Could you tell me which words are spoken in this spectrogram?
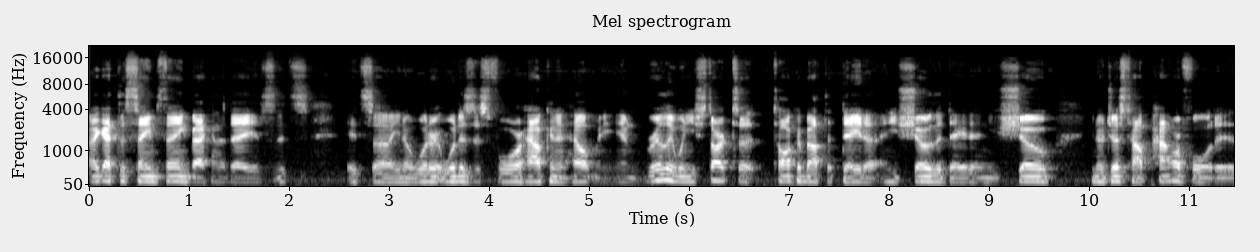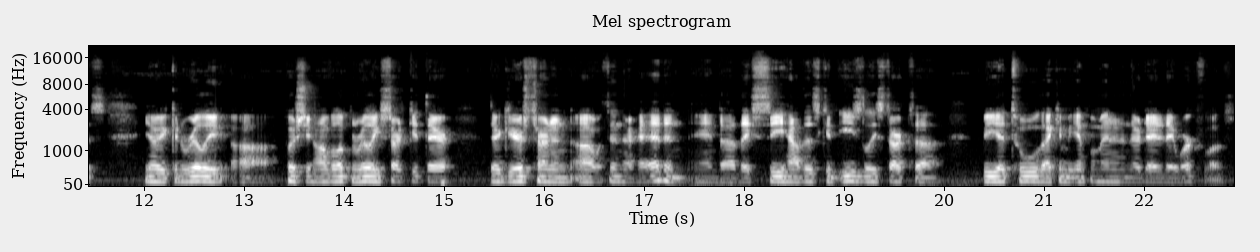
I got the same thing back in the day. It's it's it's uh, you know what are, what is this for? How can it help me? And really, when you start to talk about the data and you show the data and you show you know just how powerful it is, you know you can really uh, push the envelope and really start to get their their gears turning uh, within their head and and uh, they see how this could easily start to be a tool that can be implemented in their day to day workflows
